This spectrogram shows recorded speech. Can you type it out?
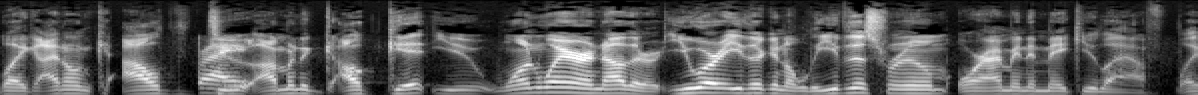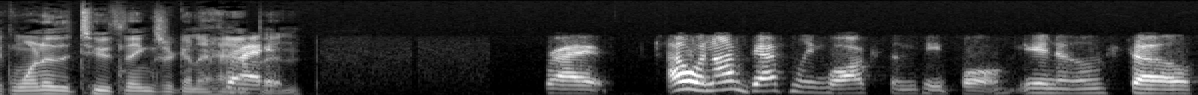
Like I don't. I'll do. I'm gonna. I'll get you one way or another. You are either gonna leave this room or I'm gonna make you laugh. Like one of the two things are gonna Right. happen. right. Oh, and I've definitely walked some people. You know, so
